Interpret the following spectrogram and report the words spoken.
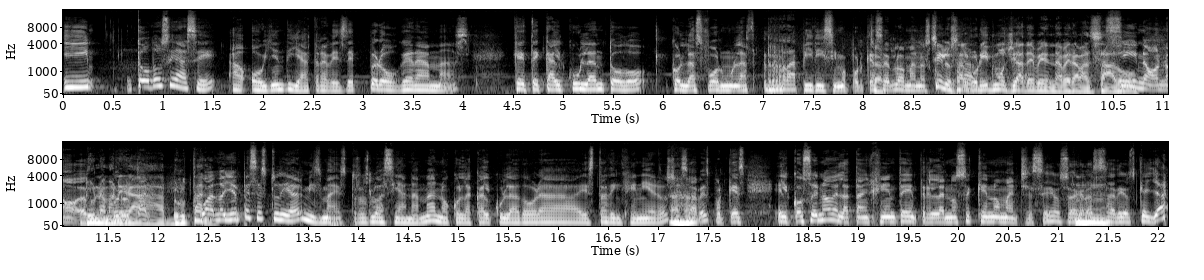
Y todo se hace a- hoy en día a través de programas que te calculan todo con las fórmulas rapidísimo, porque Claro. hacerlo a mano es Sí, los complicado. algoritmos ya deben haber avanzado Sí, no, no, de una manera brutal. Cuando yo empecé a estudiar, mis maestros lo hacían a mano con la calculadora esta de ingenieros, ya sabes, porque es el coseno de la tangente entre la no sé qué, no manches, ¿eh? O sea, gracias a Dios que ya.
